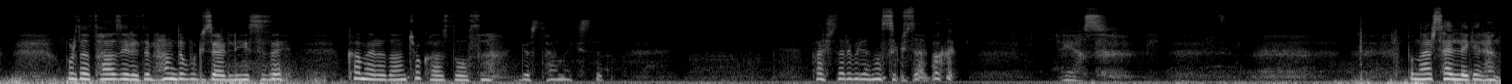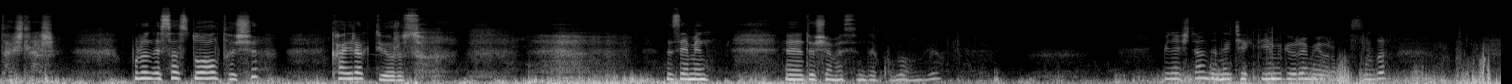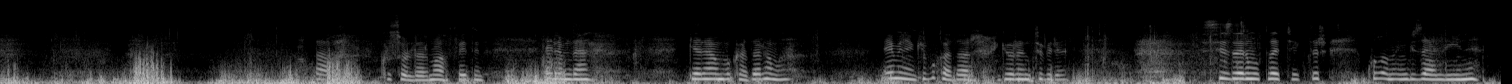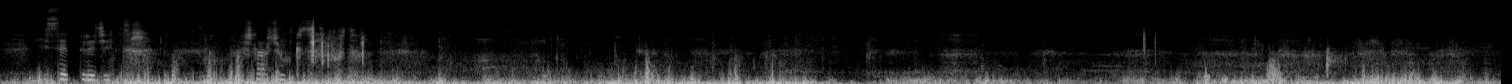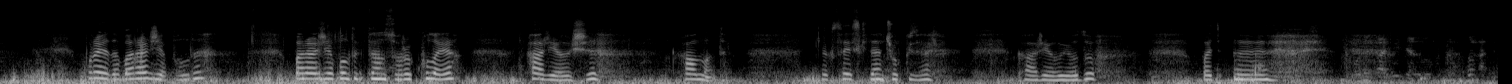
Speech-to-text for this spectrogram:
burada tazeledim hem de bu güzelliği size kameradan çok az da olsa göstermek istedim. Taşları bile nasıl güzel bak. Beyaz. Bunlar selle gelen taşlar. Buranın esas doğal taşı kayrak diyoruz. Zemin e, döşemesinde kullanılıyor. Güneşten de ne çektiğimi göremiyorum aslında. Ah, kusurlarımı affedin. Elimden gelen bu kadar ama eminim ki bu kadar görüntü bile sizleri mutlu edecektir. Kullanın güzelliğini hissettirecektir. Taşlar çok güzel burada. Buraya da baraj yapıldı. Baraj yapıldıktan sonra Kula'ya kar yağışı kalmadı. Yoksa eskiden çok güzel kar yağıyordu. Bac- e,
